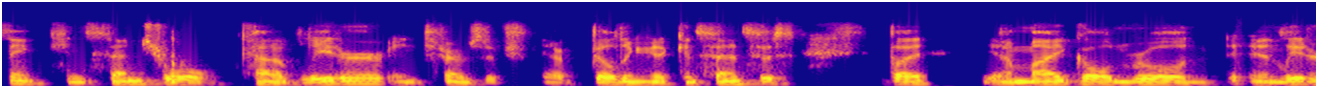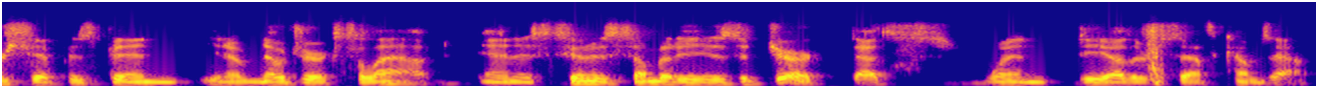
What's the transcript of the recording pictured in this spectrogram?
think consensual kind of leader in terms of you know, building a consensus. But you know, my golden rule in, leadership has been, you know, no jerks allowed. And as soon as somebody is a jerk, that's when the other stuff comes out.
